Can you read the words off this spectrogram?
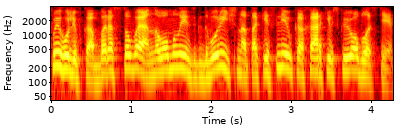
Фигулівка, Берестове, Новомлинськ, Дворічна та Кислівка Харківської області.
